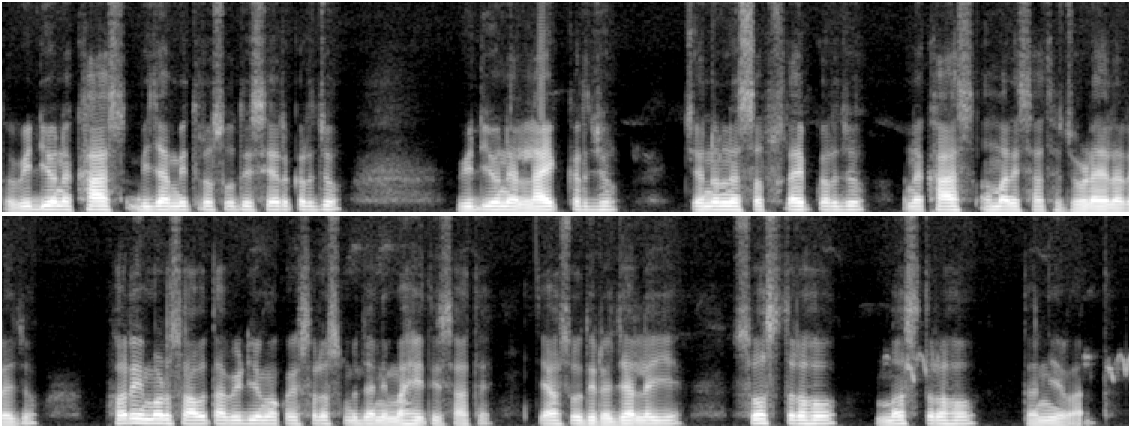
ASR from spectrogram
તો વિડીયોને ખાસ બીજા મિત્રો સુધી શેર કરજો, વિડીયોને લાઇક કરજો, ચેનલને સબસ્ક્રાઈબ કરજો અને ખાસ અમારી સાથે જોડાયેલા રહેજો. ફરી મળશું આવતા વિડીયોમાં કોઈ સરસ મજાની માહિતી સાથે. ત્યાં સુધી રજા લઈએ. સ્વસ્થ રહો, મસ્ત રહો. ધન્યવાદ.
